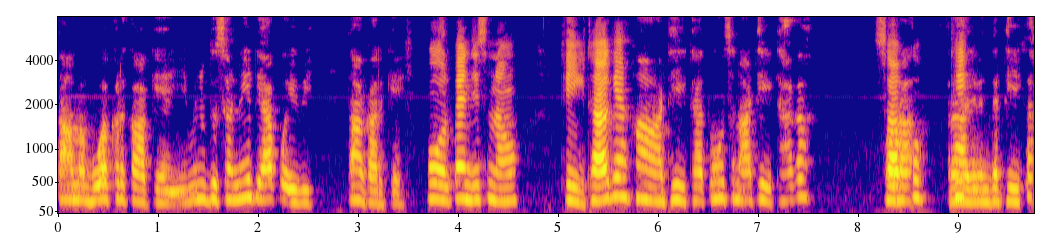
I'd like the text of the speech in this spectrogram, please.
ਤਾਂ ਮੈਂ ਬੂਹਾ ਖੜਕਾ ਕੇ ਆਈ ਆ ਮੈਨੂੰ ਦਿਸਣ ਨਹੀਂ ਡਿਆ ਕੋਈ ਵੀ ਤਾਂ ਕਰਕੇ। ਹੋਰ ਭੈਣ ਜੀ ਸੁਣਾਓ? ਠੀਕ ਠਾਕ ਆ? ਹਾਂ ਠੀਕ ਠਾਕ ਤੂੰ ਸੁਣਾ ਠੀਕ ਠਾਕ ਆ? ਸਭ ਹੋਰ ਕੁ ਰਾਜਵਿੰਦਰ ਠੀਕ ਆ?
